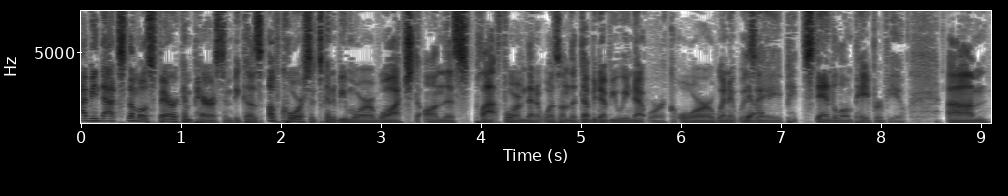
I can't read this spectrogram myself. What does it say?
I mean, that's the most fair comparison because, of course, it's going to be more watched on this platform than it was on the WWE Network or when it was yeah. a standalone pay per view. Um,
